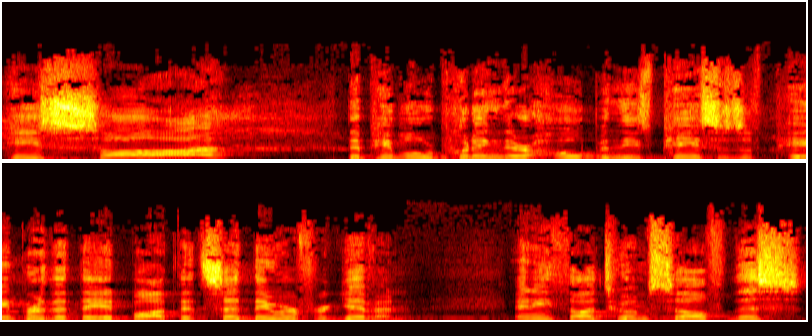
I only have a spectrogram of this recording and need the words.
he saw that people were putting their hope in these pieces of paper that they had bought that said they were forgiven. And he thought to himself, this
